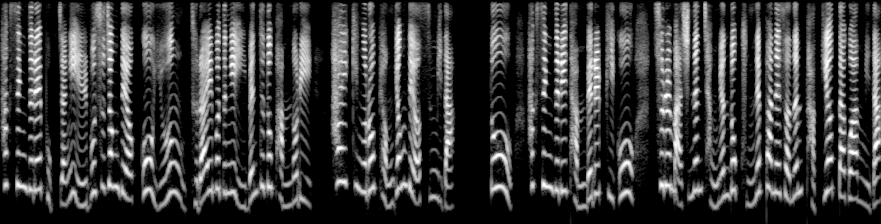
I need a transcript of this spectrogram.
학생들의 복장이 일부 수정되었고 유흥, 드라이브 등의 이벤트도 밤놀이, 하이킹으로 변경되었습니다. 또 학생들이 담배를 피고 술을 마시는 장면도 국내판에서는 바뀌었다고 합니다.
